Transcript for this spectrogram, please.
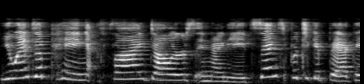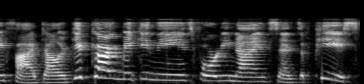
You end up paying $5.98, but you get back a $5 gift card, making these 49 cents a piece.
